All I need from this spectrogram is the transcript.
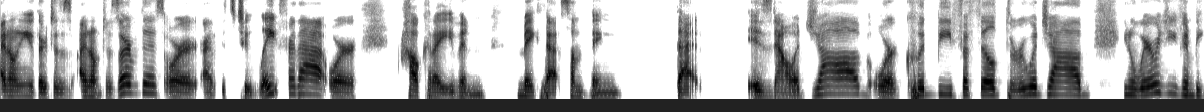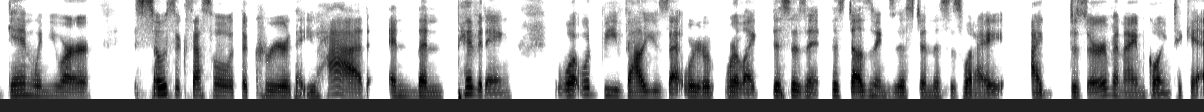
I don't either does I don't deserve this or I, it's too late for that or how could I even make that something that is now a job or could be fulfilled through a job? You know where would you even begin when you are so successful with the career that you had and then pivoting? What would be values that were were like this isn't this doesn't exist and this is what i i deserve and i'm going to get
